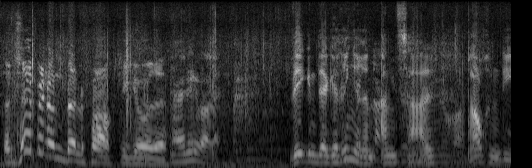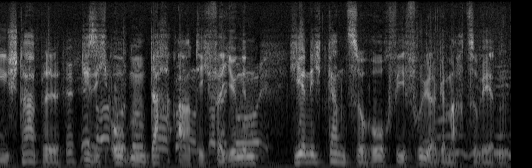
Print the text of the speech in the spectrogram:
Dan zijn we een belvaart, joden. Wegen der geringeren Anzahl brauchen die Stapel, die sich oben dachartig verjüngen, hier nicht ganz so hoch wie früher gemacht zu werden.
